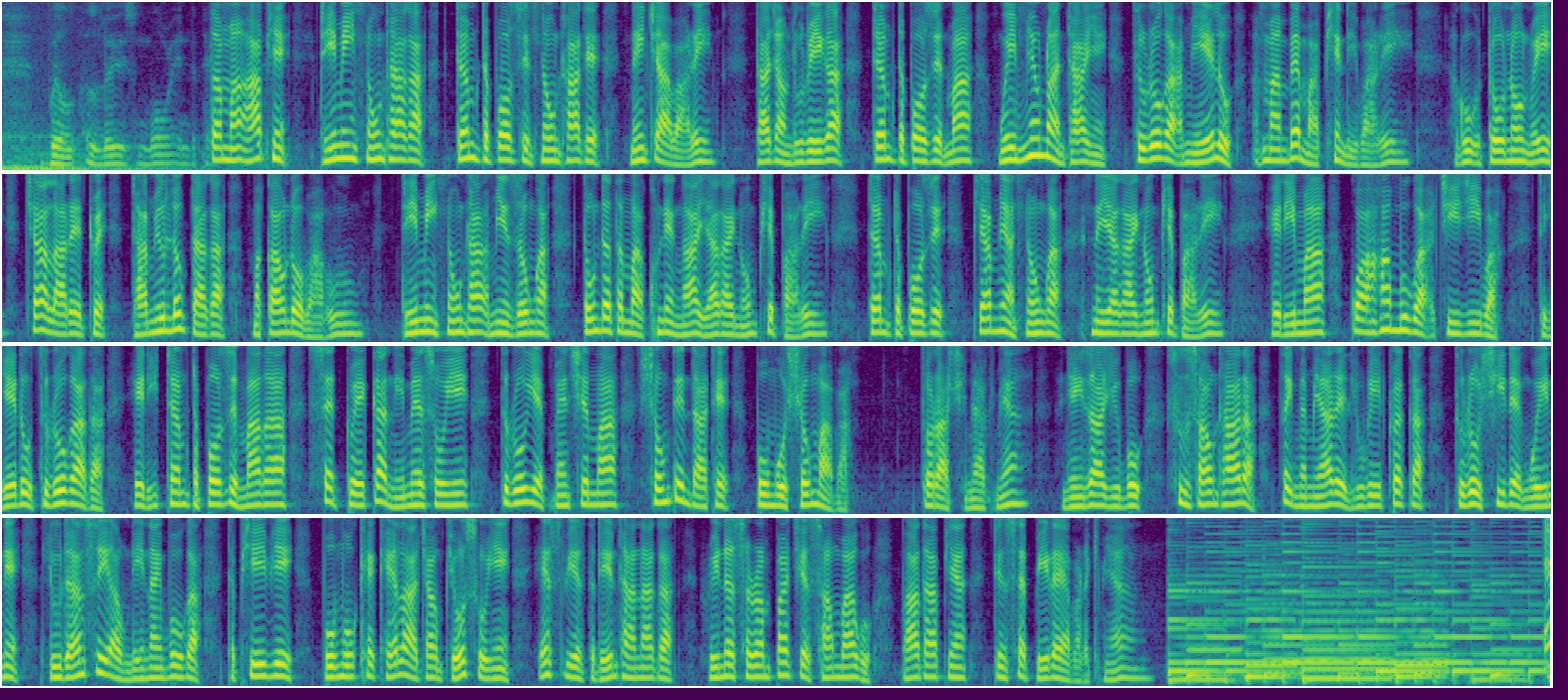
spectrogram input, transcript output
will lose more in the တမန်အားဖြင့်ဒီမီနှုံးထားက term deposit နှုံးထားတဲ့နှိမ့်ကြပါတယ်။ဒါကြောင့်လူတွေက term deposit မှာငွေမြုပ်နှံထားရင် သူတို့ကအမြဲလို့အမှန်ဘက်မှာဖြစ်နေပါတယ်။အခုအတိုးနှုံးတွေကျလာတဲ့အတွက်ဒါမျိုးလောက်တာက မကောင်းတော့ပါဘူး။ဒီမီနှုံးထားအမြင့်ဆုံးက3.85ရာခိုင်နှုန်းဖြစ်ပါတယ်။ term deposit ပြမြနှုံးက2ရာခိုင်နှုန်းဖြစ်ပါတယ်။အဲဒီမှာကွာဟမှုကအကြီးကြီးပါ တကယ်လို့သူတို့ကသာအဲ့ဒီ term deposit မှာသာဆက်တွယ်ကနေမယ်ဆိုရင်သူတို့ရဲ့ pension မှာရှုံးတင်တာထက်ပိုမိုရှုံးမှာပါတော်ရရှိမြခင်ဗျာအငိမ့်စားယူဖို့စုဆောင်းထားတာတိတ်မများတဲ့လူတွေအတွက်ကသူတို့ရှိတဲ့ငွေနဲ့လူဒန်းစေးအောင်နေနိုင်ဖို့ကတဖြည်းဖြည်းပိုမိုခက်ခဲလာကြောင်းပြောဆိုရင် SBS သတင်းဌာနက Rina Sarampach ရဲ့ဆောင်းပါးကိုဘာသာပြန်တင်ဆက်ပေးလိုက်ရပါတယ်ခင်ဗျာ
